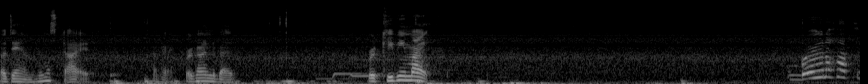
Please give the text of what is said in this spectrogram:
Oh damn, he almost died. Okay, we're going to bed. We're keeping my We're gonna have to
